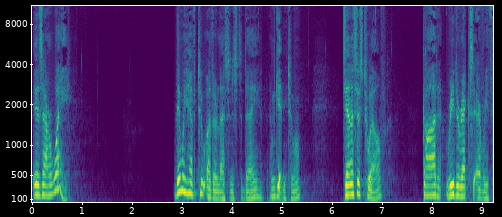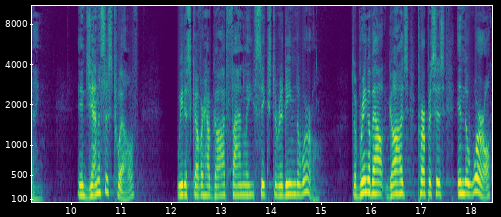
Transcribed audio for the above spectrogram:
is our way. Then we have two other lessons today. I'm getting to them. Genesis 12, God redirects everything. In Genesis 12, we discover how God finally seeks to redeem the world to bring about God's purposes in the world,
